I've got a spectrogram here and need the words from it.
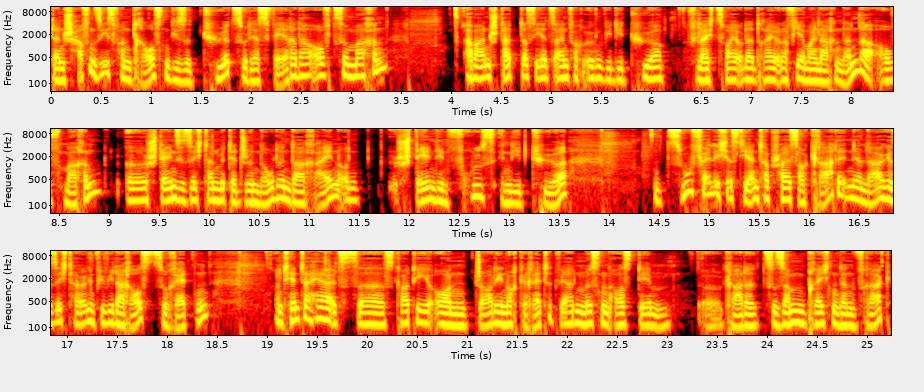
Dann schaffen sie es von draußen, diese Tür zu der Sphäre da aufzumachen. Aber anstatt, dass sie jetzt einfach irgendwie die Tür vielleicht zwei oder drei oder viermal nacheinander aufmachen, äh, stellen sie sich dann mit der Genolan da rein und stellen den Fuß in die Tür. Zufällig ist die Enterprise auch gerade in der Lage, sich da irgendwie wieder rauszuretten. Und hinterher, als äh, Scotty und Jordi noch gerettet werden müssen aus dem äh, gerade zusammenbrechenden Wrack,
